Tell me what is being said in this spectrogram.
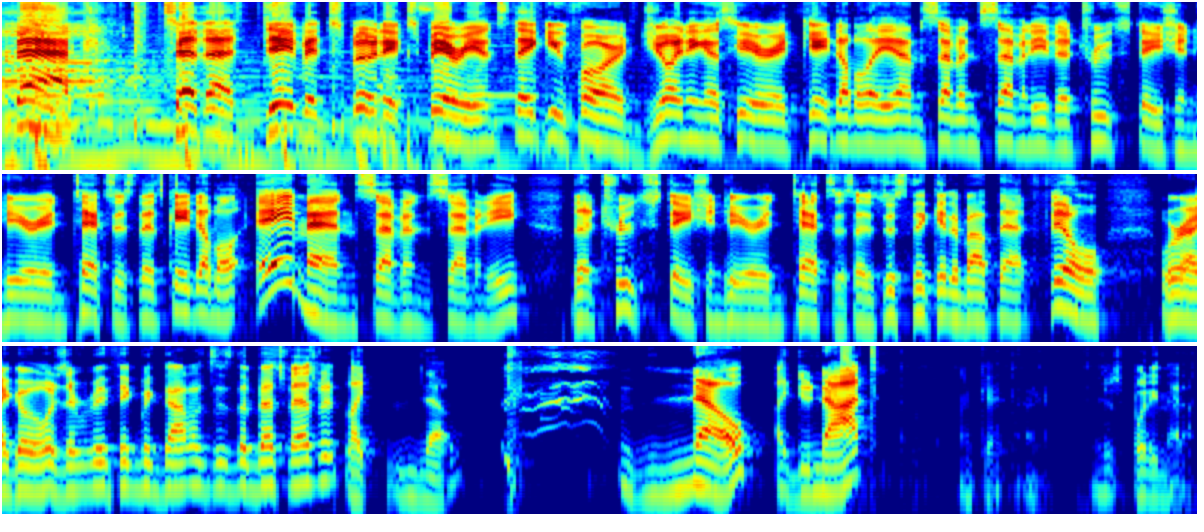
Welcome back to the David Spoon Experience. Thank you for joining us here at KAAM 770, the truth station here in Texas. That's KAAM 770, the truth station here in Texas. I was just thinking about that Phil where I go, does everybody think McDonald's is the best fast food? Like, no. no, I do not. Okay. I'm just putting that up.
